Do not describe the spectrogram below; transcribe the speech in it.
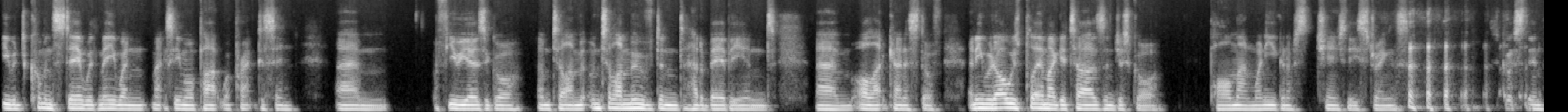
he would come and stay with me when Maximo Park were practicing um, a few years ago until I until I moved and had a baby and um, all that kind of stuff. And he would always play my guitars and just go, "Paul, man, when are you going to change these strings?" Disgusting.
